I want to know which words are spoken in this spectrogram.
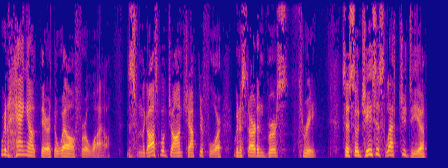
We're going to hang out there at the well for a while. This is from the Gospel of John, chapter 4. We're going to start in verse 3. It says, So Jesus left Judea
